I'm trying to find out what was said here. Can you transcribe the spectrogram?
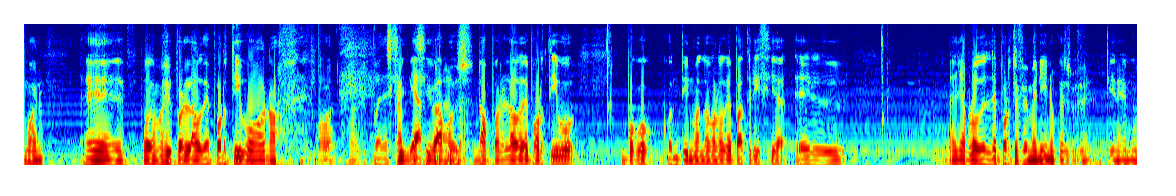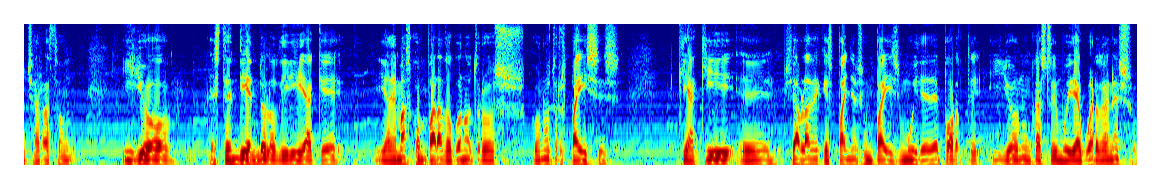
Bueno, eh, podemos ir por el lado deportivo o no. Pues, puedes cambiar. Si, vamos, no, por el lado deportivo, un poco continuando con lo de Patricia, el, ella habló del deporte femenino, que es- tiene mucha razón, y yo extendiéndolo diría que, y además comparado con otros, con otros países, que aquí eh, se habla de que España es un país muy de deporte y yo nunca estoy muy de acuerdo en eso,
